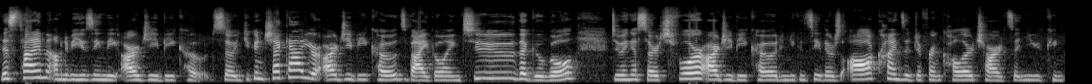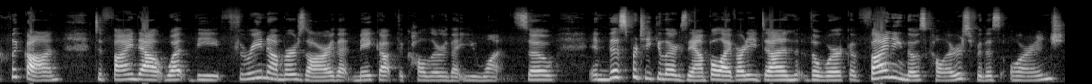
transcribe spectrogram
this time I'm going to be using the RGB code. So you can check out your RGB codes by going to the Google, doing a search for RGB code, and you can see there's all kinds of different color charts that you can click on on to find out what the three numbers are that make up the color that you want. So in this particular example, I've already done the work of finding those colors for this orange.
